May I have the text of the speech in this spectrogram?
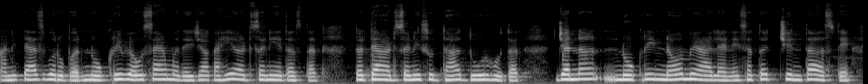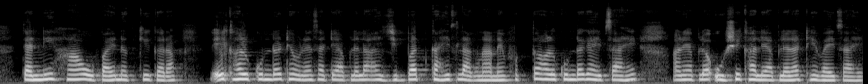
आणि त्याचबरोबर नोकरी व्यवसायामध्ये ज्या काही अडचणी येत असतात तर त्या अडचणीसुद्धा दूर होतात. ज्यांना नोकरी न मिळाल्याने सतत चिंता असते त्यांनी हा उपाय नक्की करा. एक हळकुंड ठेवण्यासाठी आपल्याला अजिबात काहीच लागणार नाही. फक्त हळकुंड घ्यायचं आहे आणि आपल्या उशीखाली आपल्याला ठेवायचं आहे.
